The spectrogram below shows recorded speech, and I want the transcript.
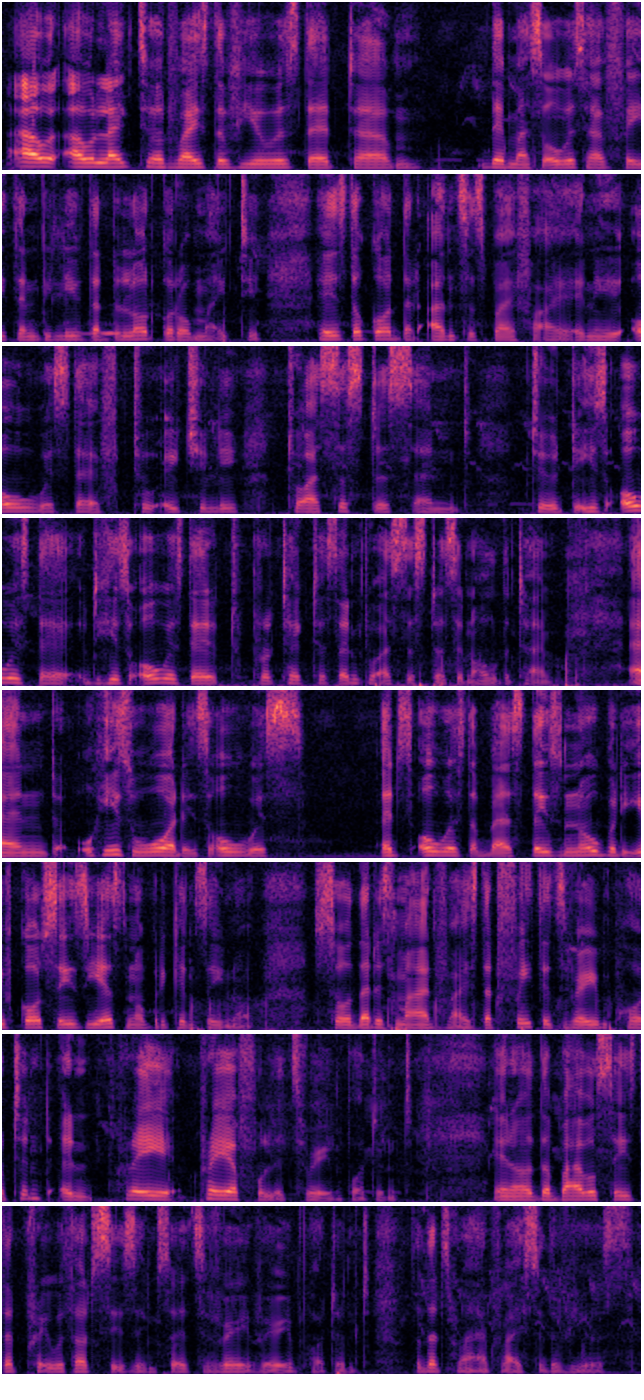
I would- I would like to advise the viewers that. Um, they must always have faith and believe that the Lord God Almighty is the God that answers by fire, and He always there to actually to assist us and to He's always there. He's always there to protect us and to assist us in all the time, and His word is always. It's always the best. There's nobody. If God says yes, nobody can say no. So that is my advice. That faith is very important, and pray prayerful. It's very important you know the bible says that pray without ceasing so it's very very important so that's my advice to the viewers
